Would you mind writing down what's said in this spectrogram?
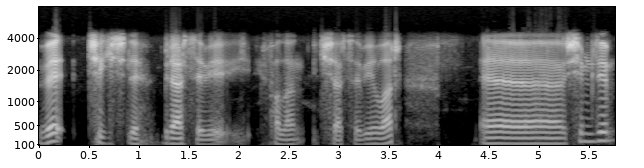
ve çekiçli birer seviye falan ikişer seviye var. Ee, şimdi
